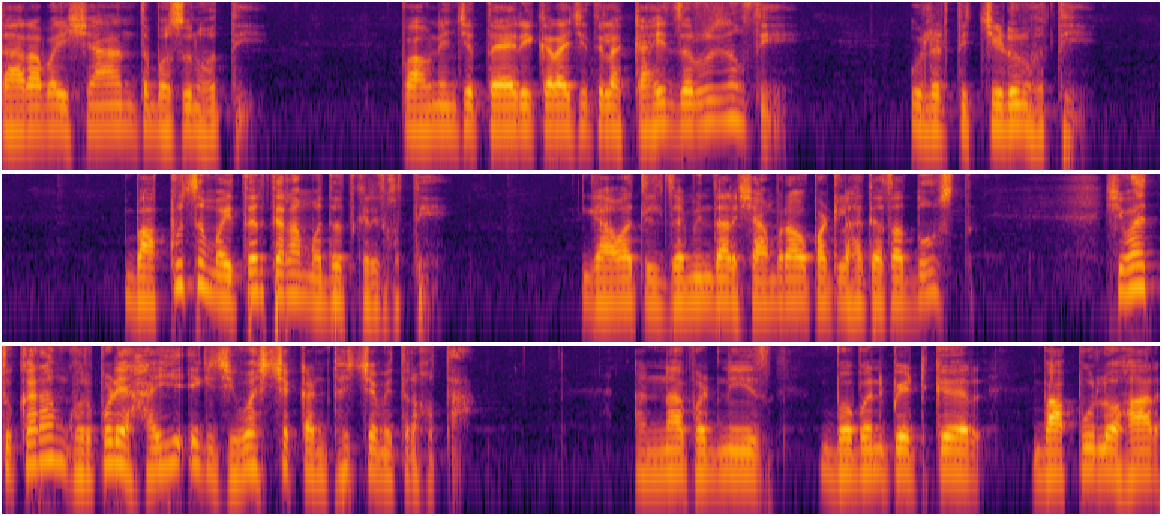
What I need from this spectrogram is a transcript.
ताराबाई शांत बसून होती. पाहुण्यांची तयारी करायची तिला काही जरुरी नव्हती. उलट ती चिडून होती. बापूचं मैतर त्याला मदत करीत होते. गावातील जमीनदार श्यामराव पाटील हा त्याचा दोस्त. शिवाय तुकाराम घोरपडे हाही एक जीवश्च कंठश्च मित्र होता. अण्णा फडणीस बबन पेटकर बापू लोहार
